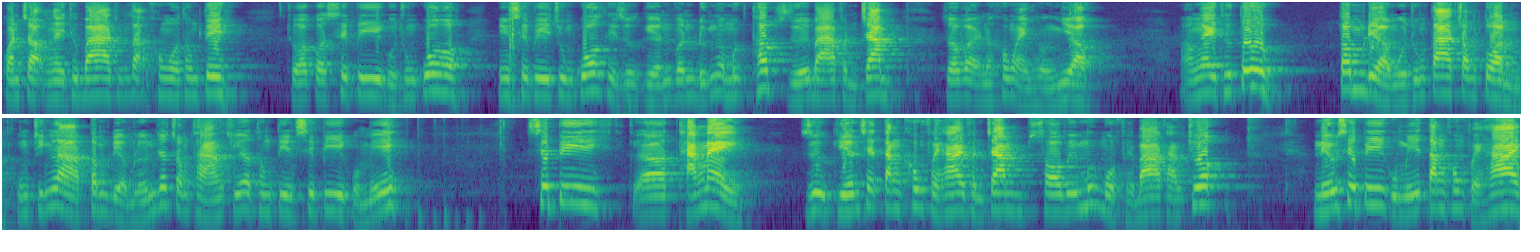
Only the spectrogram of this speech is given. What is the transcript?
Quan trọng ngày thứ ba chúng ta cũng không có thông tin. Chúng ta có CPI của Trung Quốc thôi. Nhưng CPI Trung Quốc thì dự kiến vẫn đứng ở mức thấp dưới 3%. Do vậy nó không ảnh hưởng nhiều. À, ngày thứ tư Tâm điểm của chúng ta trong tuần cũng chính là tâm điểm lớn nhất trong tháng chính là thông tin CPI của Mỹ. CPI à, tháng này dự kiến sẽ tăng 0,2% so với mức 1,3 tháng trước. Nếu CPI của Mỹ tăng 0,2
